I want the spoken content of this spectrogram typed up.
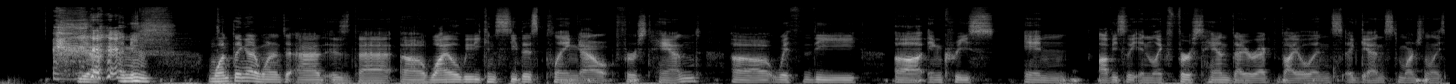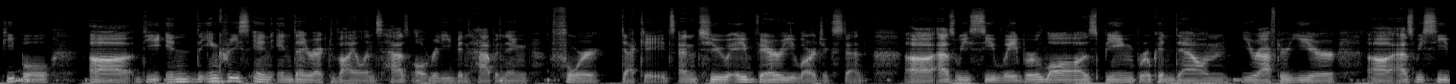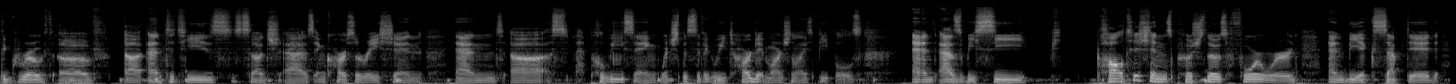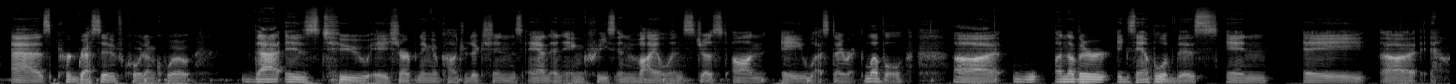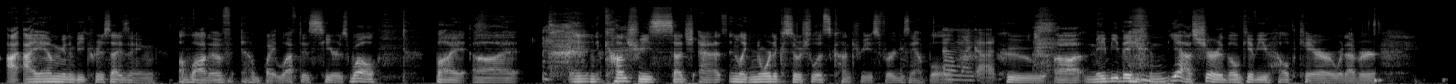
yeah, I mean, one thing I wanted to add is that uh, while we can see this playing out firsthand uh, with the uh, increase in obviously in like firsthand direct violence against marginalized people, uh, the in the increase in indirect violence has already been happening for decades and to a very large extent uh, as we see labor laws being broken down year after year uh, as we see the growth of uh, entities such as incarceration and uh, policing which specifically target marginalized peoples and as we see politicians push those forward and be accepted as progressive quote unquote that is to a sharpening of contradictions and an increase in violence just on a less direct level. Uh, w- another example of this in a uh, I, I am going to be criticizing a lot of white leftists here as well, but uh, in countries such as in like Nordic socialist countries, for example, oh my god, who uh, maybe they yeah sure they'll give you healthcare or whatever,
